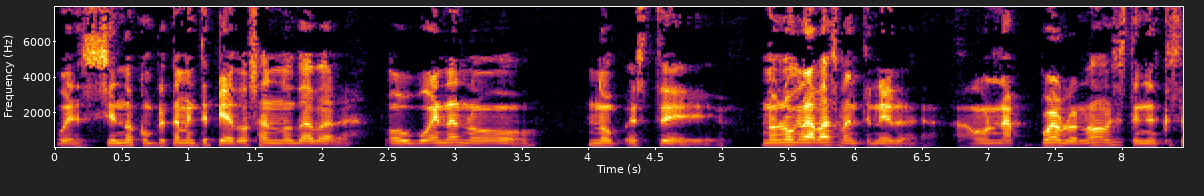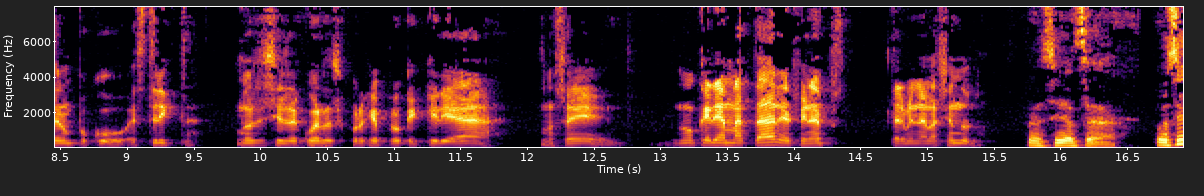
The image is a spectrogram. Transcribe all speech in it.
pues, siendo completamente piadosa no daba, o buena no, no, este, no lograbas mantener a un pueblo, ¿no? A veces tenías que ser un poco estricta. No sé si recuerdas, por ejemplo, que quería, no sé, no quería matar y al final, pues, terminaba haciéndolo. Pues sí, o sea, pues sí,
